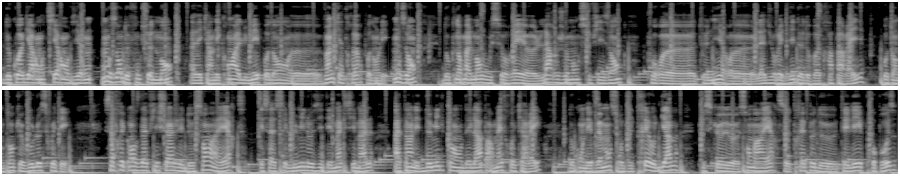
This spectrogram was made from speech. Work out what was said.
de quoi garantir environ 11 ans de fonctionnement avec un écran allumé pendant 24 euh, heures pendant les 11 ans. Donc normalement vous serez euh, largement suffisant pour euh, tenir la durée de vie de votre appareil autant de temps que vous le souhaitez. Sa fréquence d'affichage est de 120 Hz et sa luminosité maximale atteint les 2000 candela par mètre carré. Donc on est vraiment sur du très haut de gamme puisque 120 Hz très peu de télé proposent.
